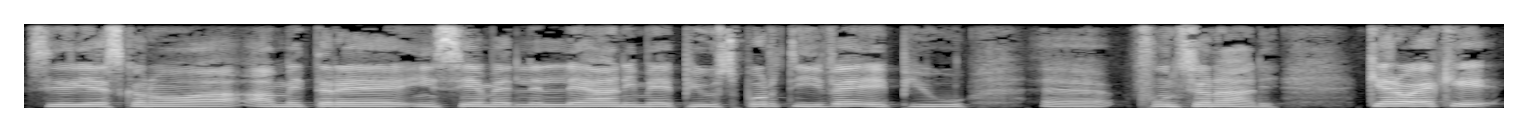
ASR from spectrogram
si riescono a, a mettere insieme le, le, anime più sportive e più eh, funzionali. Chiaro è che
